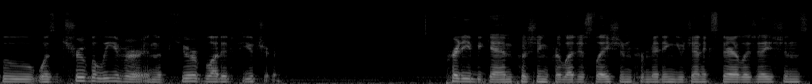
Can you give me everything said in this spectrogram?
who was a true believer in the pure blooded future. Priddy began pushing for legislation permitting eugenic sterilizations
